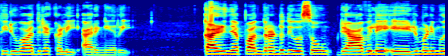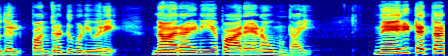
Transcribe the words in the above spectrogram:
തിരുവാതിരക്കളി അരങ്ങേറി. കഴിഞ്ഞ പന്ത്രണ്ട് ദിവസവും രാവിലെ ഏഴ് മണി മുതൽ പന്ത്രണ്ട് മണിവരെ നാരായണീയ പാരായണവുമുണ്ടായി നേരിട്ടെത്താൻ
